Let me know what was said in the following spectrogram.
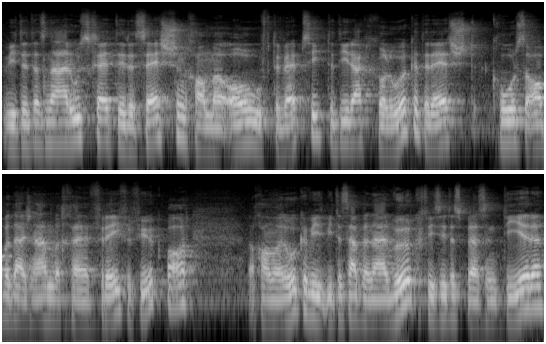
Wie das dann aussieht in der Session, kann man auch auf der Webseite direkt schauen. Der erste Kursabend ist nämlich äh, frei verfügbar. Da kann man schauen, wie, wie das eben dann wirkt, wie sie das präsentieren.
